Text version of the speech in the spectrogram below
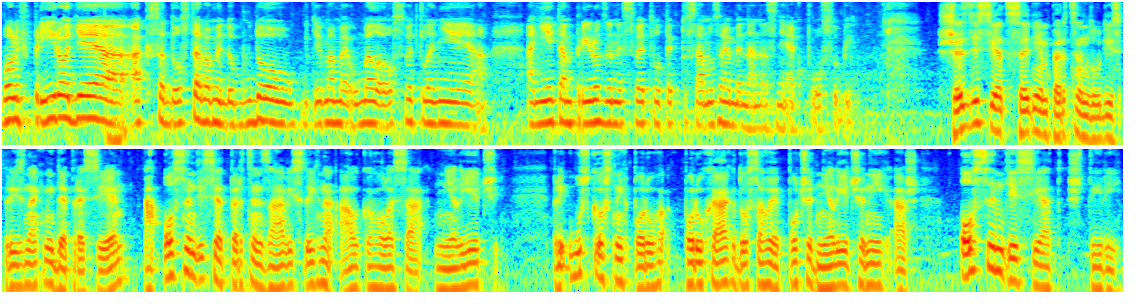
boli v prírode a ak sa dostávame do budov, kde máme umelé osvetlenie a, a nie je tam prírodzené svetlo, tak to samozrejme na nás nejak pôsobí. 67% ľudí s príznakmi depresie a 80% závislých na alkohole sa nelieči. Pri úzkostných poruchách dosahuje počet neliečených až 84%.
